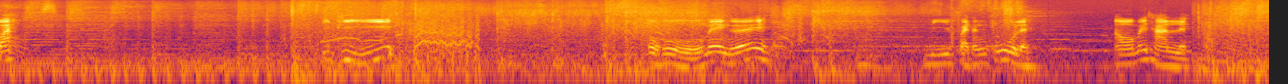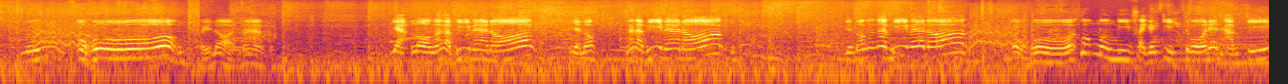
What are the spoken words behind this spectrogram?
วะ? things. อีผี โอ้โห แม่งเอ้ย มีไฟทั้งคู่เลย เอาไม่ทันเลย มึงโอ้โหถอยหลอดมาก อยากลองงั้นกับพี่ไหมล่ะน้องอย่าลองงั้นกับพี่ไหมล่ะน้องอย่าลองงั้นกับพี่ไหมล่ะน้องโอ้โหพวกมึงมีไฟกันกี่ตัวเนี่ยถามจริ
